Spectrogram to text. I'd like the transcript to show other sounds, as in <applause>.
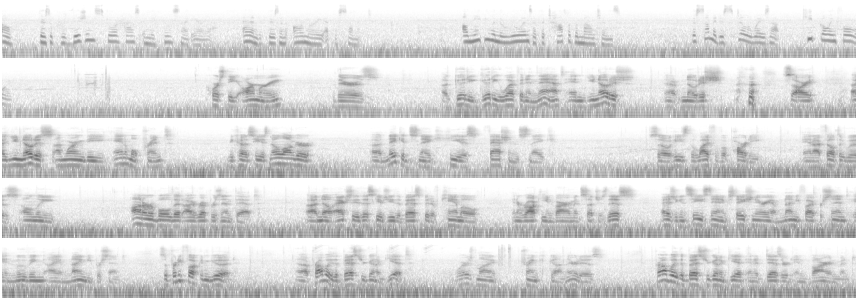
Oh, there's a provision storehouse in the hillside area, and there's an armory at the summit. I'll meet you in the ruins at the top of the mountains. The summit is still a ways up. Keep going forward. Of course, the armory there's a goody goody weapon in that, and you notice, uh, notice, <laughs> sorry, uh, you notice I'm wearing the animal print because he is no longer a naked snake, he is fashion snake. So he's the life of a party, and I felt it was only honorable that I represent that. Uh, no, actually, this gives you the best bit of camo in a rocky environment such as this. As you can see, standing stationary, I'm 95%, and moving, I am 90%. So pretty fucking good. Uh, probably the best you're going to get. Where's my trank gun? There it is. Probably the best you're going to get in a desert environment.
